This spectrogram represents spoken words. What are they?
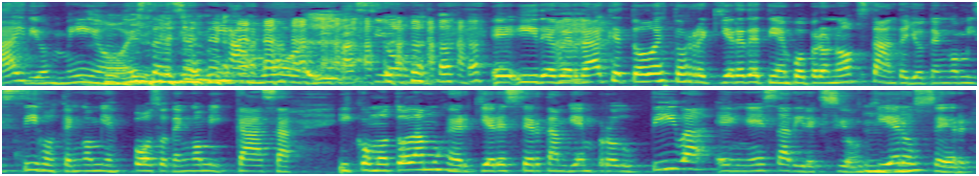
Ay, Dios mío, ese es mi amor, mi pasión. Eh, y de verdad que todo esto requiere de tiempo, pero no obstante, yo tengo mis hijos, tengo mi esposo, tengo mi casa y como toda mujer quiere ser también productiva en esa dirección. Quiero ser,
